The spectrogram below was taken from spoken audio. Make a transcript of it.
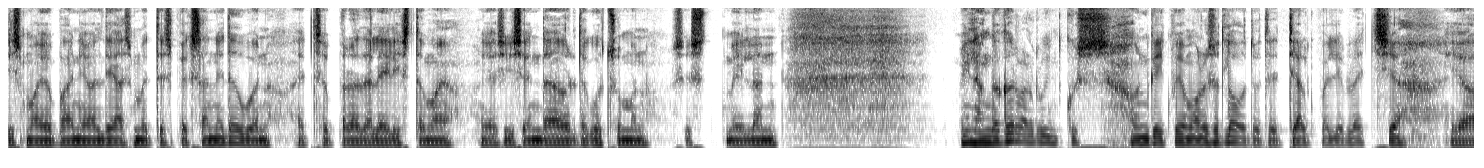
siis ma juba nii-öelda heas mõttes peksan neid õue, noh, et sõpradele helistama ja, ja siis enda juurde kutsuma, noh, sest meil on meil on ka kõrvalkrunt, kus on kõik võimalused loodud, et jalgpalliplats ja, ja,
